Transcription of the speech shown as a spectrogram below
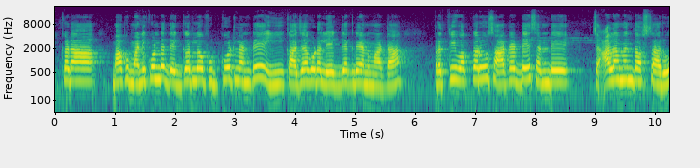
ఇక్కడ మాకు మణికొండ దగ్గరలో ఫుడ్ కోర్ట్లు అంటే ఈ కాజాగూడ లేక్ దగ్గరే అన్నమాట. ప్రతి ఒక్కరూ సాటర్డే సండే చాలామంది వస్తారు.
